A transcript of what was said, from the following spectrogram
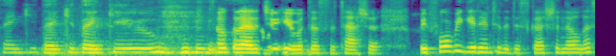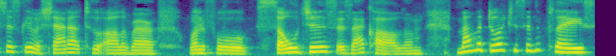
Thank you, thank you, thank you. So glad that you're here with us, Natasha. Before we get into the discussion, though, let's just give a shout out to all of our wonderful soldiers, as I call them. Mama Dorch is in the place.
